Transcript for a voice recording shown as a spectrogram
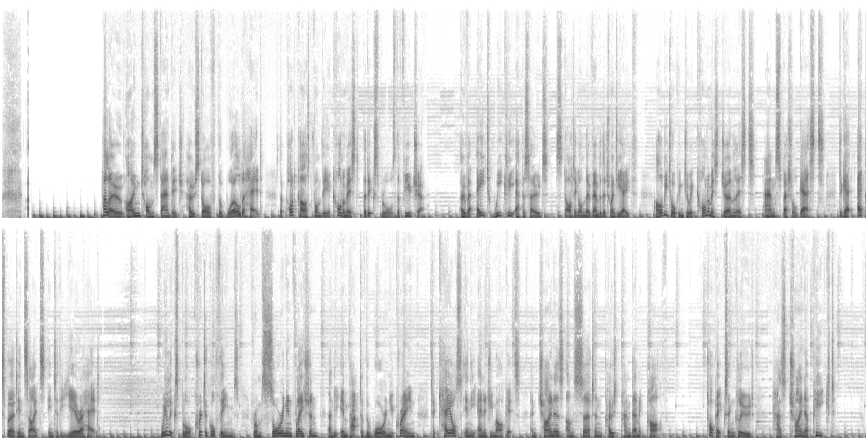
Hello, I'm Tom Standage, host of The World Ahead, the podcast from The Economist that explores the future. Over eight weekly episodes, starting on November the 28th, I'll be talking to Economist journalists and special guests to get expert insights into the year ahead. We'll explore critical themes from soaring inflation and the impact of the war in Ukraine to chaos in the energy markets and China's uncertain post pandemic path. Topics include Has China peaked?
